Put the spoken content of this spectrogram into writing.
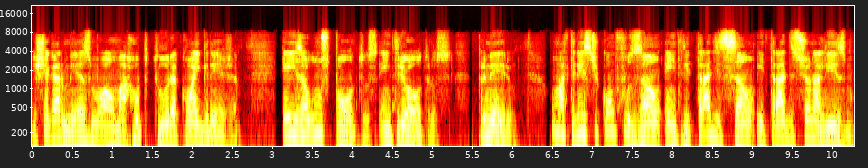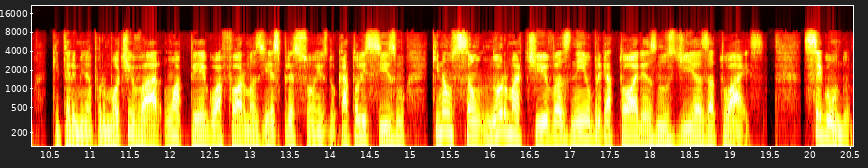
e chegar mesmo a uma ruptura com a Igreja. Eis alguns pontos, entre outros. Primeiro, uma triste confusão entre tradição e tradicionalismo, que termina por motivar um apego a formas e expressões do catolicismo que não são normativas nem obrigatórias nos dias atuais. Segundo,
